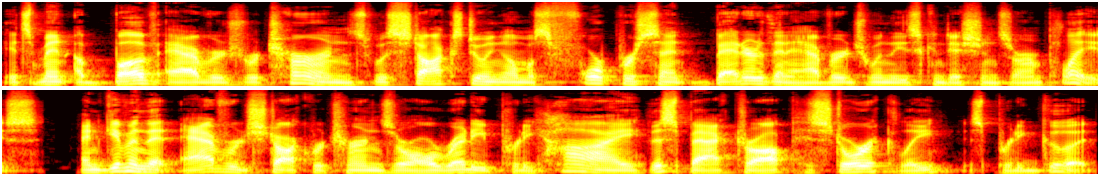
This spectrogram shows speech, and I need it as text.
it's meant above average returns, with stocks doing almost 4% better than average when these conditions are in place. And given that average stock returns are already pretty high, this backdrop historically is pretty good.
